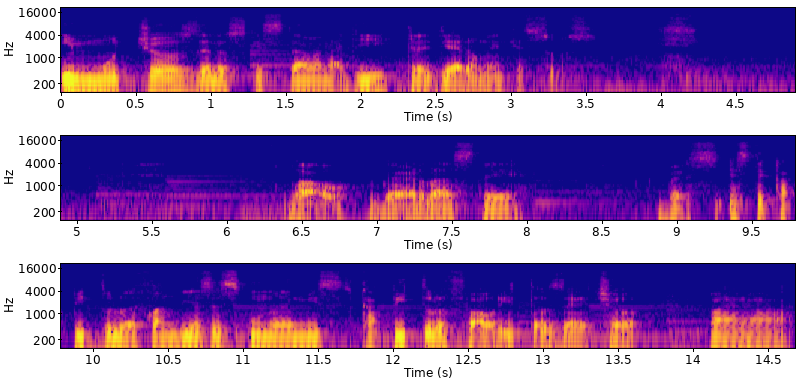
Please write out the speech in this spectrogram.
y muchos de los que estaban allí creyeron en Jesús. Wow, de verdad este, este capítulo de Juan 10 es uno de mis capítulos favoritos, de hecho, para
